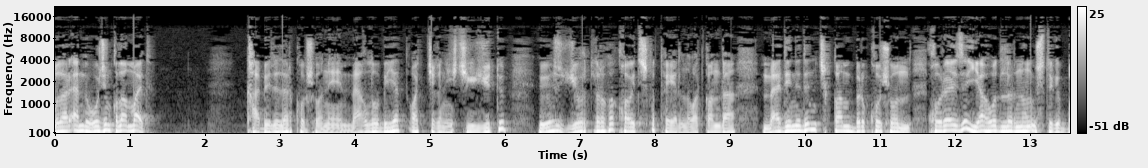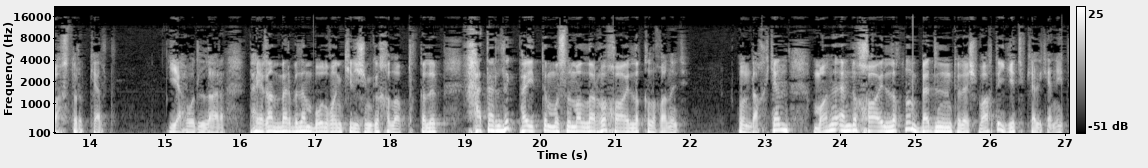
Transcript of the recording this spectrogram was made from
Ular endi hujum qilolmaydi qabilalar qo'shini mag'lubiyat ochchig'ini ichiga yutib o'z yurtlariga qaytishga tayyorlanayotganda madinadan chiqqan bir qo'shin qurayzi yahudlarning ustiga bostirib keldi. Yahudlar payg'ambar bilan bo'lgan kelishimga xiloflik qilib xatarlik paytda musulmonlarga xoinlik qilgan edi. Undoq ekan mana endi xoinlikning badlini to'lash vaqti yetib kelgan edi.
